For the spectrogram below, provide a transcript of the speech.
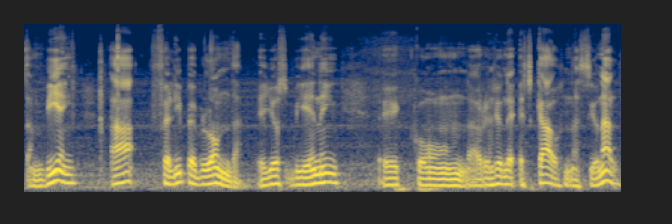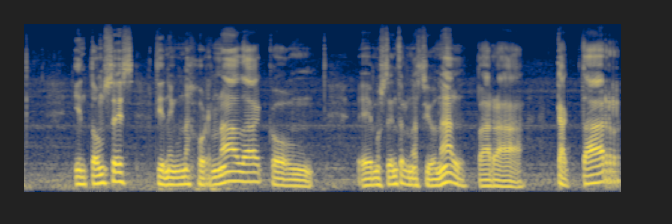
también a Felipe Blonda. Ellos vienen eh, con la organización de Scouts Nacional. Y entonces tienen una jornada con eh, Centro Nacional para captar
